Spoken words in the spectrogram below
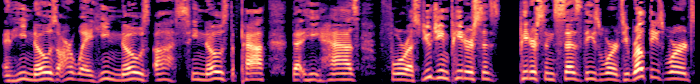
And he knows our way. He knows us. He knows the path that he has for us. Eugene Peterson's Peterson says these words. He wrote these words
